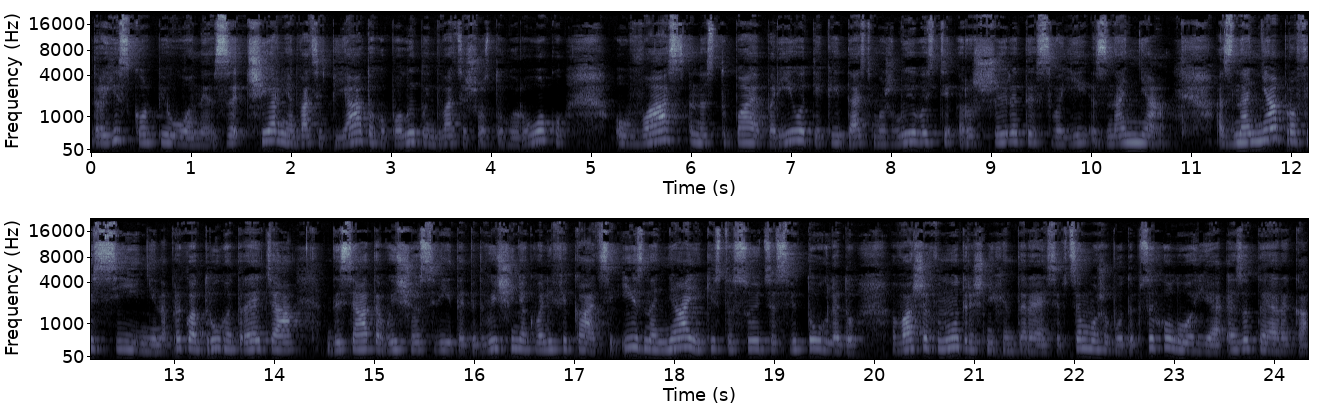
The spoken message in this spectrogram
Дорогі скорпіони, з червня 25 по липень 26 року у вас наступає період, який дасть можливості розширити свої знання. Знання професійні, наприклад, друга, третя, десята вища освіта, підвищення кваліфікації і знання, які стосуються світогляду, ваших внутрішніх інтересів. Це може бути психологія, езотерика.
